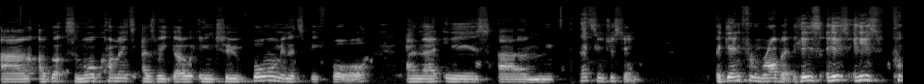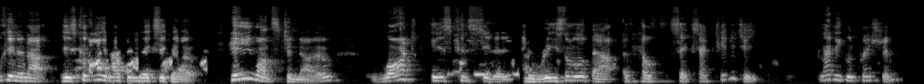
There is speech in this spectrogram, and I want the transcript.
Uh, I've got some more comments as we go into four minutes before, and that is um, that's interesting. Again from Robert, he's he's he's cooking it up. He's cooking it up in Mexico. He wants to know what is considered a reasonable amount of health sex activity. Bloody good question.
